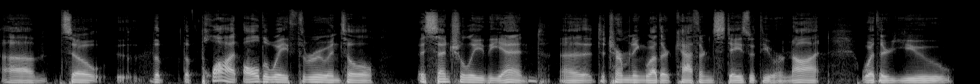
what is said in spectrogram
Um, so the the plot all the way through until essentially the end, uh, determining whether Catherine stays with you or not, whether you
